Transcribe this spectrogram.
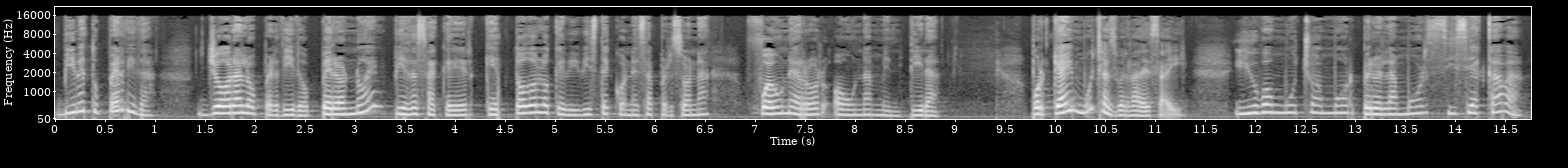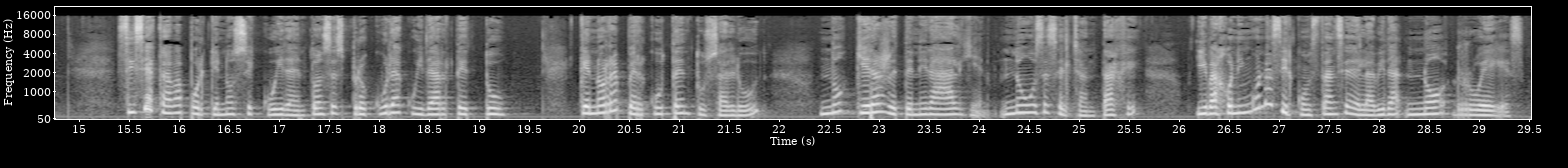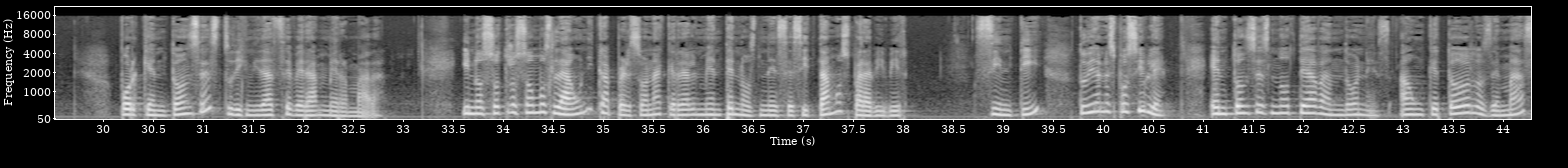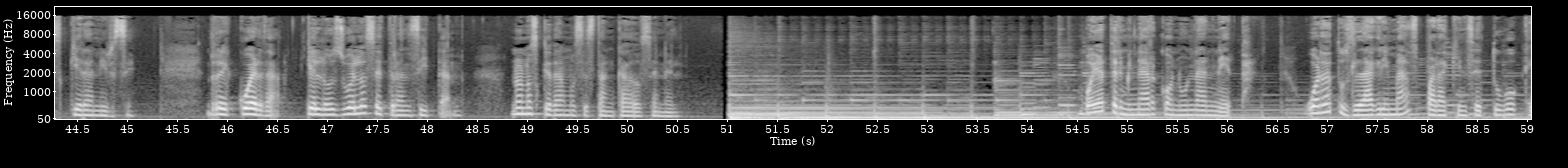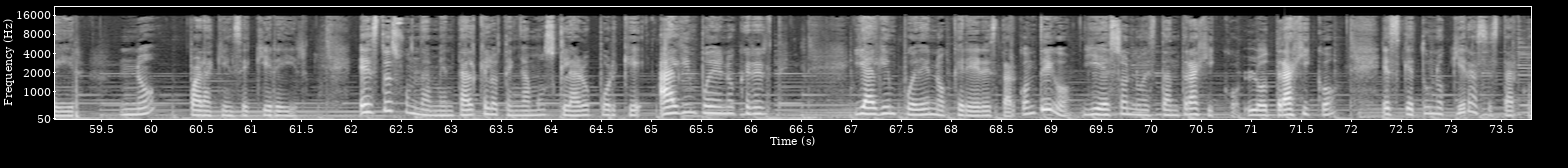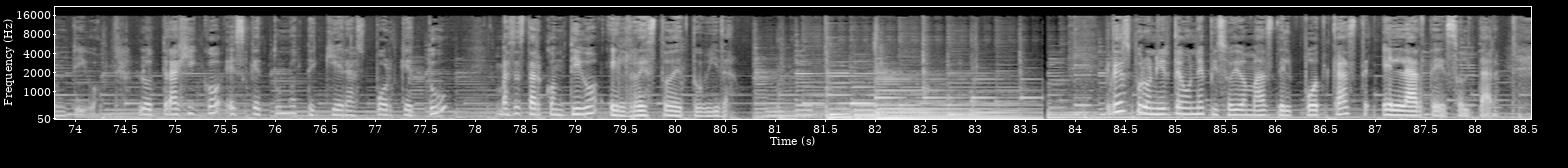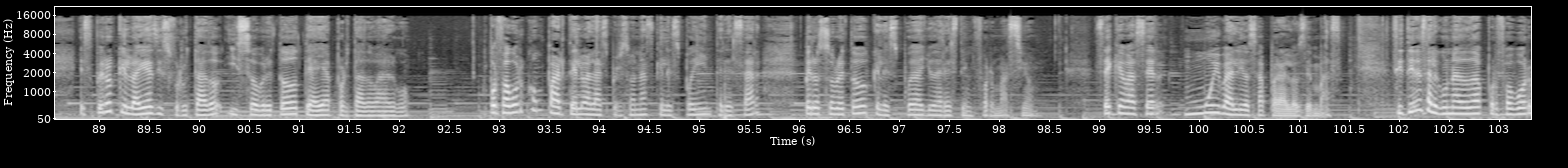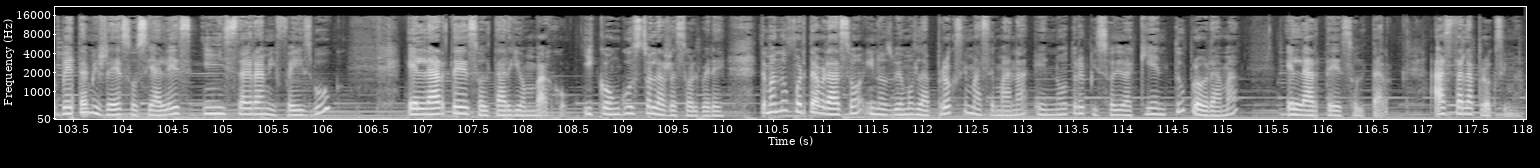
Vive tu pérdida, llora lo perdido, pero no empieces a creer que todo lo que viviste con esa persona fue un error o una mentira porque hay muchas verdades ahí. Y hubo mucho amor, pero el amor sí se acaba. Sí se acaba porque no se cuida, entonces procura cuidarte tú, que no repercuta en tu salud, no quieras retener a alguien, no uses el chantaje y bajo ninguna circunstancia de la vida no ruegues, porque entonces tu dignidad se verá mermada. Y nosotros somos la única persona que realmente nos necesitamos para vivir. Sin ti, tu vida no es posible. Entonces no te abandones, aunque todos los demás quieran irse. Recuerda que los duelos se transitan, no nos quedamos estancados en él. Voy a terminar con una neta. Guarda tus lágrimas para quien se tuvo que ir, no para quien se quiere ir. Esto es fundamental que lo tengamos claro porque alguien puede no quererte y alguien puede no querer estar contigo y eso no es tan trágico. Lo trágico es que tú no quieras estar contigo. Lo trágico es que tú no te quieras porque tú vas a estar contigo el resto de tu vida. Gracias por unirte a un episodio más del podcast El arte de soltar. Espero que lo hayas disfrutado y sobre todo te haya aportado algo. Por favor, compártelo a las personas que les puede interesar, pero sobre todo que les pueda ayudar esta información. Sé que va a ser muy valiosa para los demás. Si tienes alguna duda, por favor, vete a mis redes sociales, Instagram y Facebook. el arte de soltar guion bajo, y con gusto las resolveré. Te mando un fuerte abrazo y nos vemos la próxima semana en otro episodio aquí en tu programa, El arte de soltar. Hasta la próxima.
